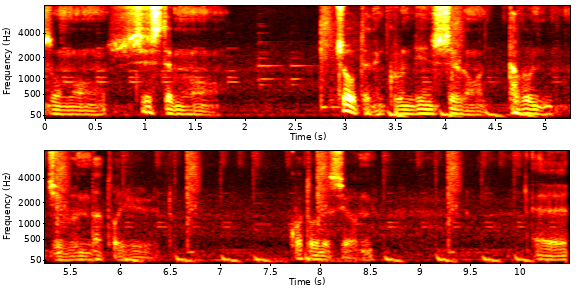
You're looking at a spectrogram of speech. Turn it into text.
そのシステムの頂点に君臨してるのが多分自分だということですよね。えー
